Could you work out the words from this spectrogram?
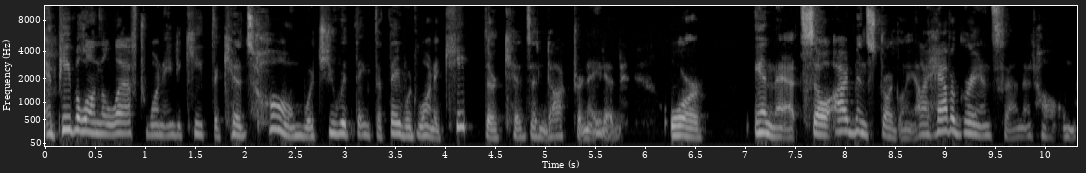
and people on the left wanting to keep the kids home, which you would think that they would want to keep their kids indoctrinated or in that. So I've been struggling. I have a grandson at home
